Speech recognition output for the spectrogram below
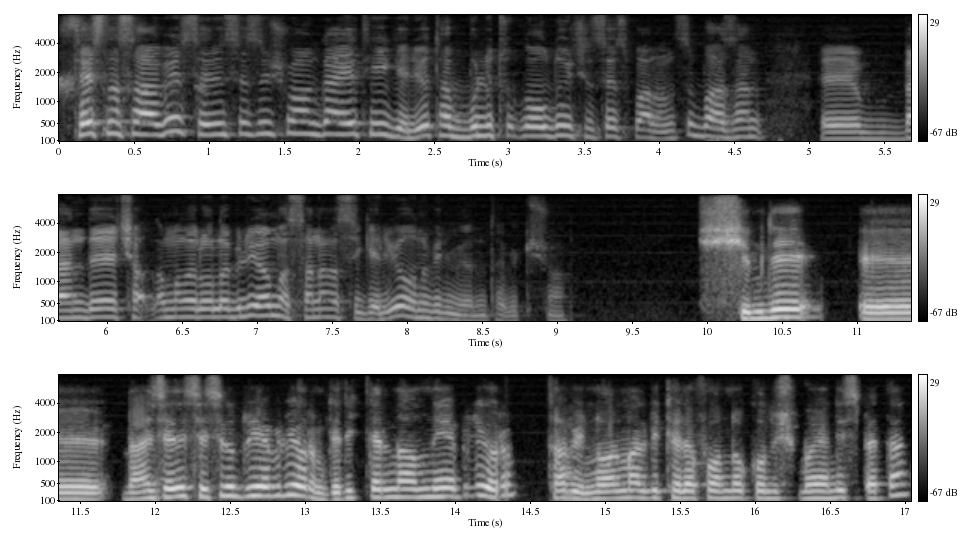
Ses nasıl abi? Senin sesin şu an gayet iyi geliyor. Tabi Bluetooth'lu olduğu için ses bağlantısı bazen e, bende çatlamalar olabiliyor ama sana nasıl geliyor onu bilmiyorum tabii ki şu an. Şimdi e, ben senin sesini duyabiliyorum. Dediklerini anlayabiliyorum. Tabii normal bir telefonla konuşmaya nispeten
